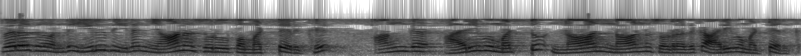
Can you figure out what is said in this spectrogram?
பிறகு வந்து இறுதியில ஞான சுரூபம் மட்டும் இருக்கு. அங்க அறிவு மட்டும் நான் நான் சொல்றதுக்கு அறிவு மட்டும் இருக்கு.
